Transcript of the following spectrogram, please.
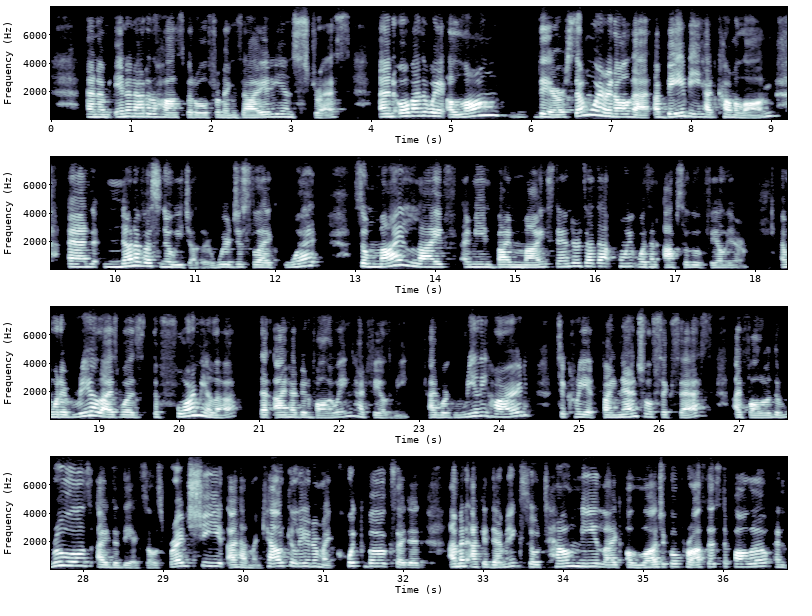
and I'm in and out of the hospital from anxiety and stress. And oh, by the way, along there, somewhere in all that, a baby had come along, and none of us know each other. We're just like, what? So, my life, I mean, by my standards at that point, was an absolute failure. And what I realized was the formula that I had been following had failed me. I'd worked really hard to create financial success. I followed the rules. I did the Excel spreadsheet. I had my calculator, my QuickBooks. I did, I'm an academic. So tell me like a logical process to follow and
